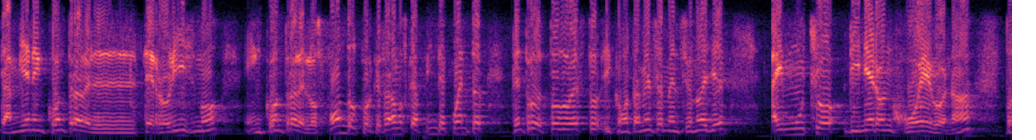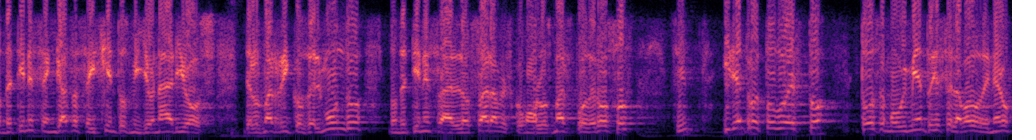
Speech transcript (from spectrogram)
también en contra del terrorismo, en contra de los fondos, porque sabemos que a fin de cuentas, dentro de todo esto, y como también se mencionó ayer, hay mucho dinero en juego, ¿no? Donde tienes en Gaza 600 millonarios de los más ricos del mundo, donde tienes a los árabes como los más poderosos, ¿sí? Y dentro de todo esto, todo ese movimiento y ese lavado de dinero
